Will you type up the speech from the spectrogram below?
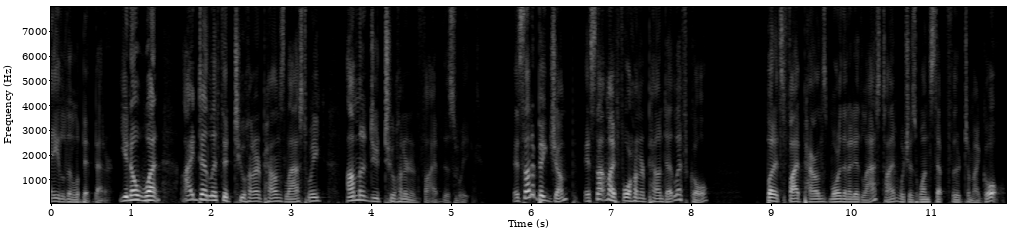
a little bit better? You know what? I deadlifted 200 pounds last week. I'm going to do 205 this week. It's not a big jump. It's not my 400 pound deadlift goal, but it's five pounds more than I did last time, which is one step further to my goal.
